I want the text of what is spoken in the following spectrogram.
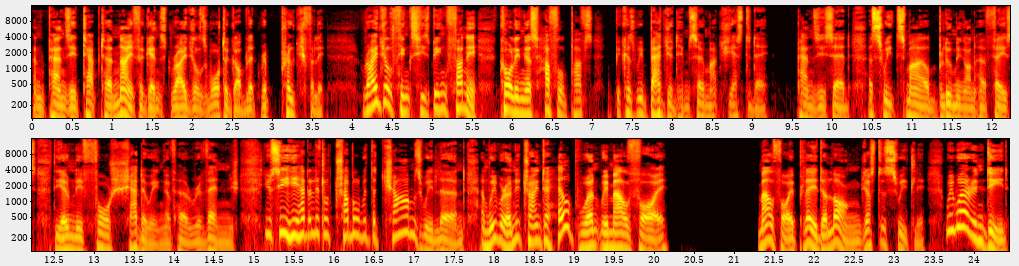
and Pansy tapped her knife against Rigel's water goblet reproachfully. Rigel thinks he's being funny, calling us Hufflepuffs because we badgered him so much yesterday. Pansy said, a sweet smile blooming on her face, the only foreshadowing of her revenge. You see, he had a little trouble with the charms we learned, and we were only trying to help, weren't we, Malfoy? Malfoy played along just as sweetly. We were indeed,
